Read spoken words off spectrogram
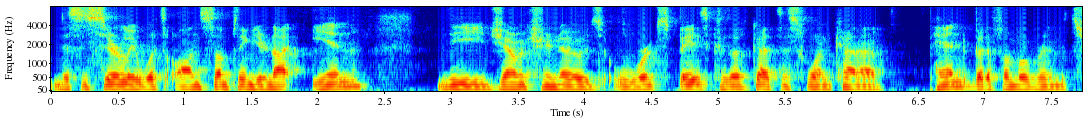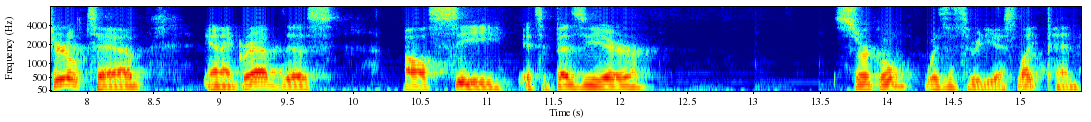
necessarily what's on something, you're not in the geometry nodes workspace, because I've got this one kind of pinned, but if I'm over in the material tab and I grab this, I'll see it's a Bezier circle with a 3ds light pen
